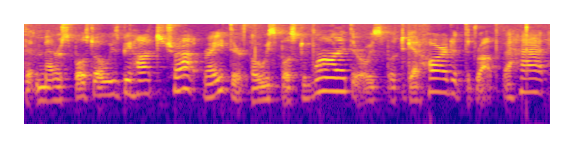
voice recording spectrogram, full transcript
that men are supposed to always be hot to trot, right? They're always supposed to want it. They're always supposed to get hard at the drop of a hat,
